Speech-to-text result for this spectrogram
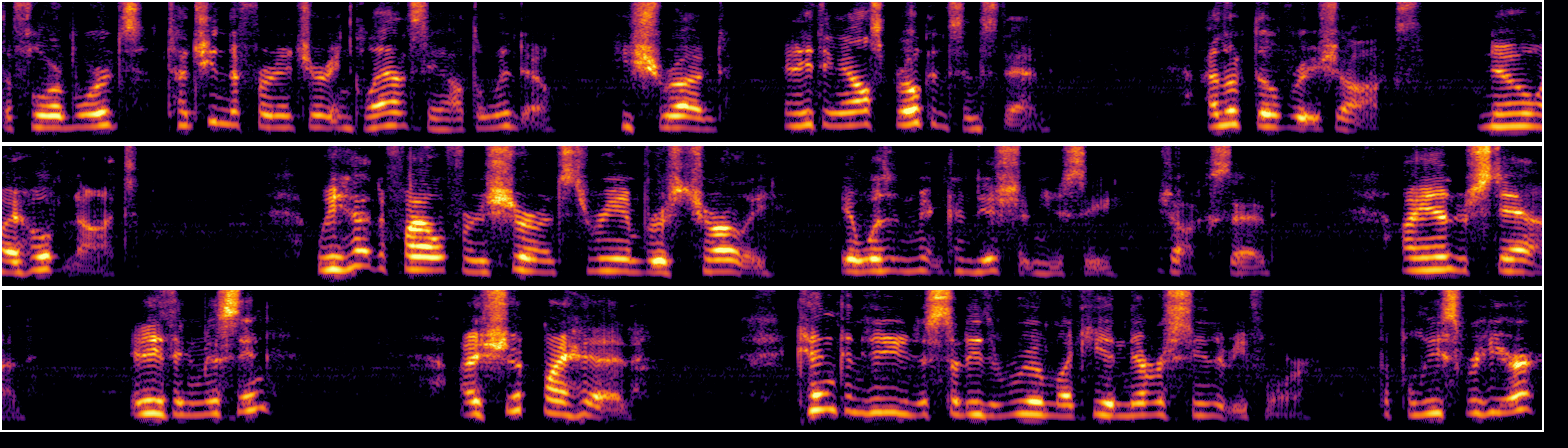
the floorboards, touching the furniture and glancing out the window. He shrugged. Anything else broken since then? I looked over at Jacques. No, I hope not. We had to file for insurance to reimburse Charlie. It was in mint condition, you see, Jacques said. I understand. Anything missing? I shook my head. Ken continued to study the room like he had never seen it before. The police were here?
